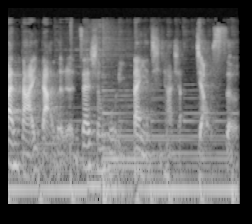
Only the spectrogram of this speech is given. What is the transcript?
半打一打的人，在生活里扮演其他小角色。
